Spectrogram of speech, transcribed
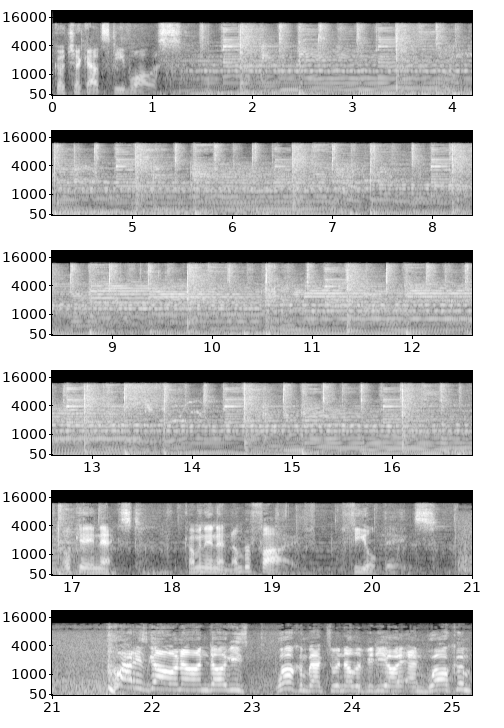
go check out Steve Wallis. Okay, next. Coming in at number five, Field Days. What is going on, doggies? Welcome back to another video and welcome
